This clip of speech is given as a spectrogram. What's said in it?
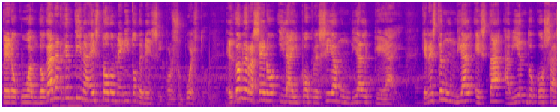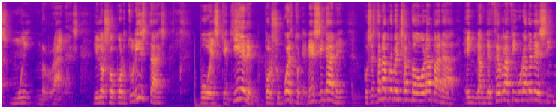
Pero cuando gana Argentina es todo mérito de Messi, por supuesto. El doble rasero y la hipocresía mundial que hay. Que en este mundial está habiendo cosas muy raras. Y los oportunistas pues que quieren, por supuesto, que Messi gane, pues están aprovechando ahora para engrandecer la figura de Messi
